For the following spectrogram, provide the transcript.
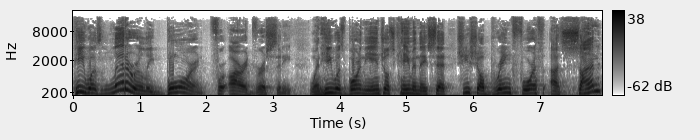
He was literally born for our adversity. When he was born, the angels came and they said, She shall bring forth a son,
